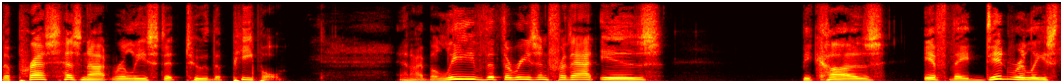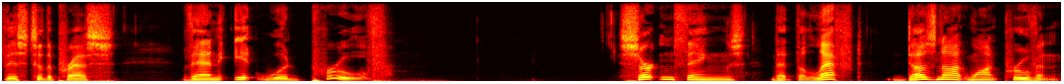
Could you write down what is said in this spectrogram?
the press has not released it to the people. And I believe that the reason for that is because if they did release this to the press, then it would prove certain things that the left does not want proven.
